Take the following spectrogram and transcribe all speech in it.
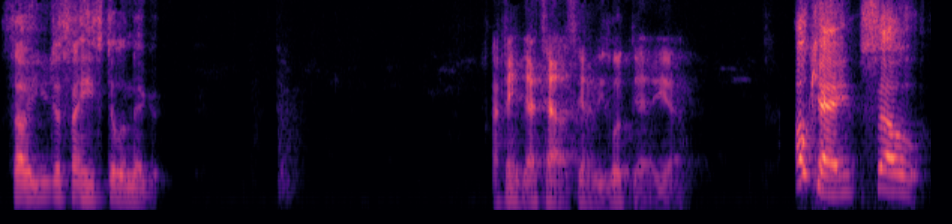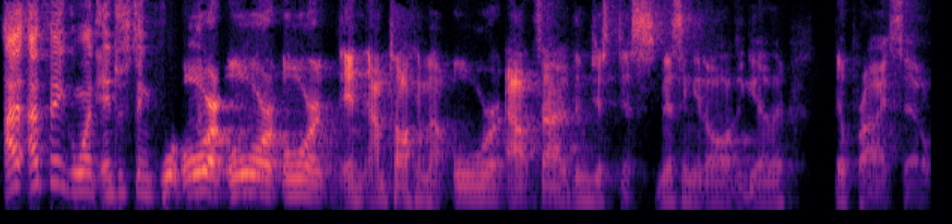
So you just saying he's still a nigga? I think that's how it's going to be looked at. Yeah. Okay, so I, I think one interesting. Or, or, or, or, and I'm talking about or outside of them just dismissing it all together, they'll probably settle.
